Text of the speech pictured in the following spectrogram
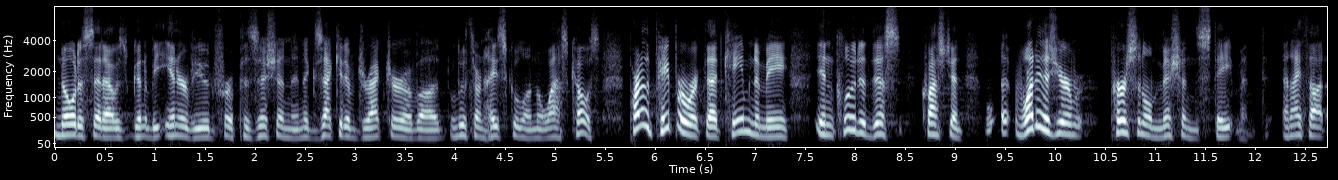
notice that I was going to be interviewed for a position, an executive director of a Lutheran high school on the West Coast. Part of the paperwork that came to me included this question What is your personal mission statement? And I thought,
